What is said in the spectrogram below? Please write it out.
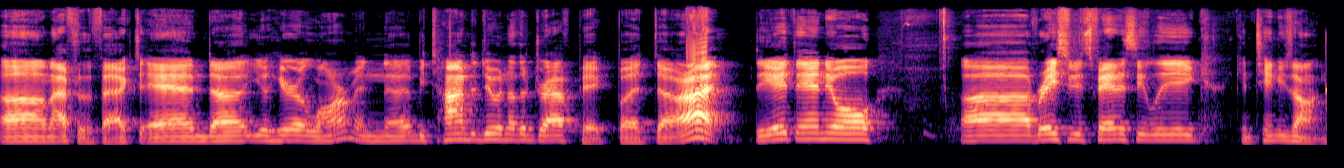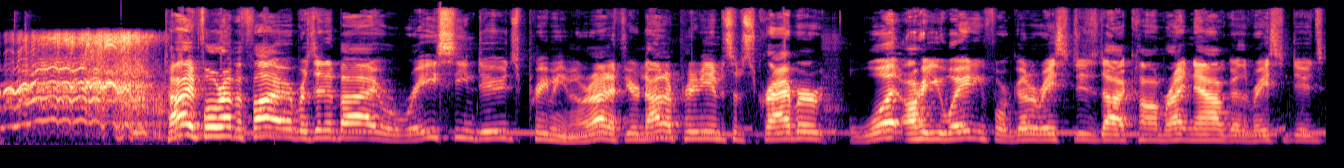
um, after the fact, and uh, you'll hear alarm, and uh, it'll be time to do another draft pick. But uh, all right, the eighth annual uh, Racing Dudes Fantasy League continues on. Time for rapid fire presented by Racing Dudes Premium. All right, if you're not a premium subscriber, what are you waiting for? Go to racingdudes.com right now. Go to the Racing Dudes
